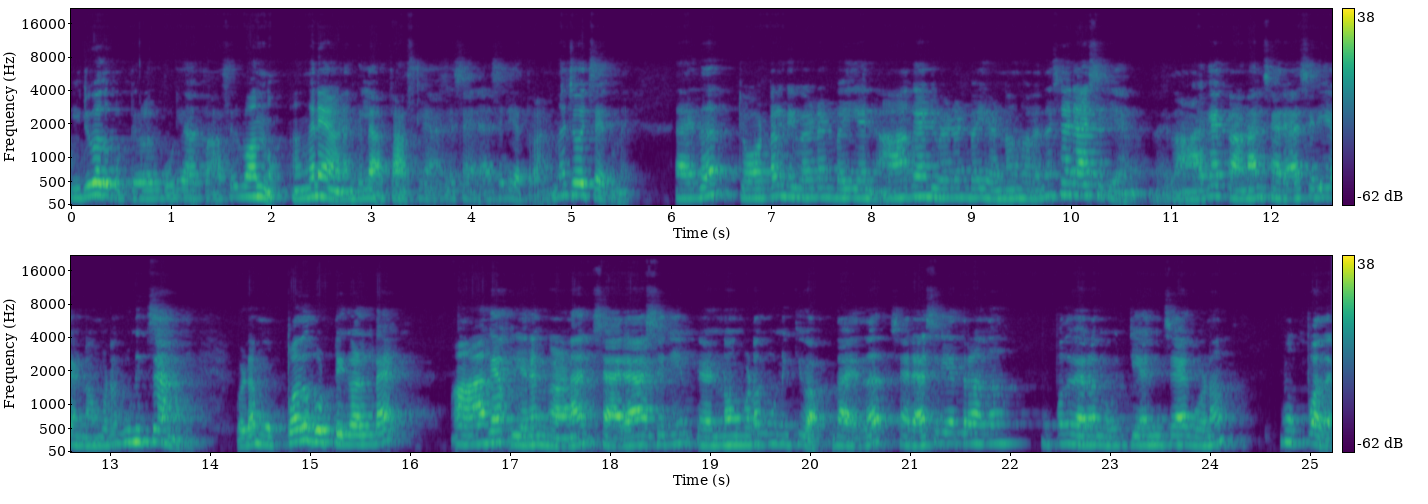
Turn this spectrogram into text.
ഇരുപത് കുട്ടികളും കൂടി ആ ക്ലാസ്സിൽ വന്നു. അങ്ങനെയാണെങ്കിൽ ആ ക്ലാസ്സിലെ ആകെ ശരാശരി എത്രയാണെന്ന് ചോദിച്ചേക്കുന്നത് അതായത് ടോട്ടൽ ഡിവൈഡഡ് ബൈ എൻ ആകെ ഡിവൈഡഡ് ബൈ എണ്ണം എന്ന് പറയുന്നത് ശരാശരിയാണ് അതായത് ആകെ കാണാൻ ശരാശരി എണ്ണം കൂടെ ഗുണിച്ചാൽ മതി. ഇവിടെ മുപ്പത് കുട്ടികളുടെ ആകെ ഉയരം കാണാൻ ശരാശരിയും എണ്ണവും കൂടെ ഗുണിക്കുക. അതായത് ശരാശരി എത്രയാണ്? മുപ്പത് പേരെ നൂറ്റി അഞ്ച് ഗുണം മുപ്പത്.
